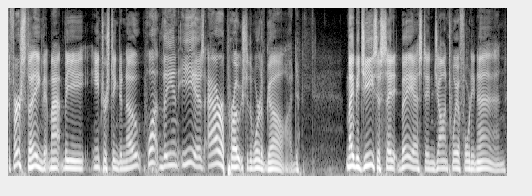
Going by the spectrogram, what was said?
The first thing that might be interesting to note what then is our approach to the Word of God? Maybe Jesus said it best in John 12 49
